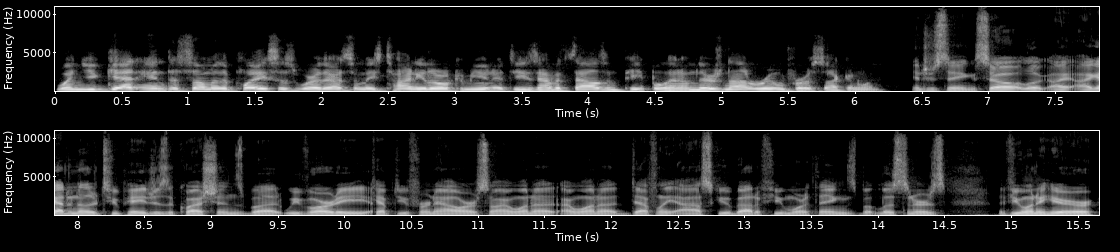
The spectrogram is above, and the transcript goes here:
when you get into some of the places where there are some of these tiny little communities have a thousand people in them, there's not room for a second one. Interesting. So, look, I, I got another two pages of questions, but we've already kept you for an hour, so I want to I want to definitely ask you about a few more things. But listeners, if you want to hear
